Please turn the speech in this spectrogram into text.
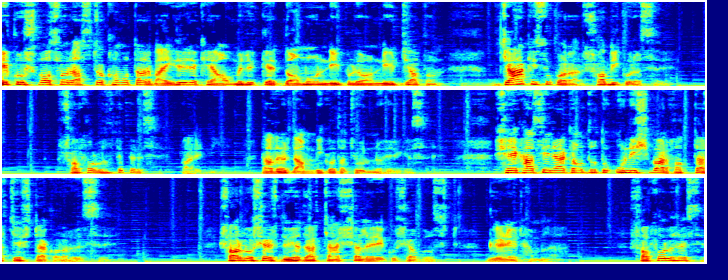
একুশ বছর রাষ্ট্র ক্ষমতার বাইরে রেখে আওয়ামী লীগকে দমন, নিপীড়ন, নির্যাতন যা কিছু করার সবই করেছে। সফল হতে পেরেছে, পারেনি। তাদের দাম্ভিকতা চূর্ণ হয়ে গেছে। শেখ হাসিনাকে অন্তত উনিশ বার হত্যার চেষ্টা করা হয়েছে। সর্বশেষ দুই হাজার চার সালের একুশে আগস্ট গ্রেনেড হামলা। সফল হয়েছে,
